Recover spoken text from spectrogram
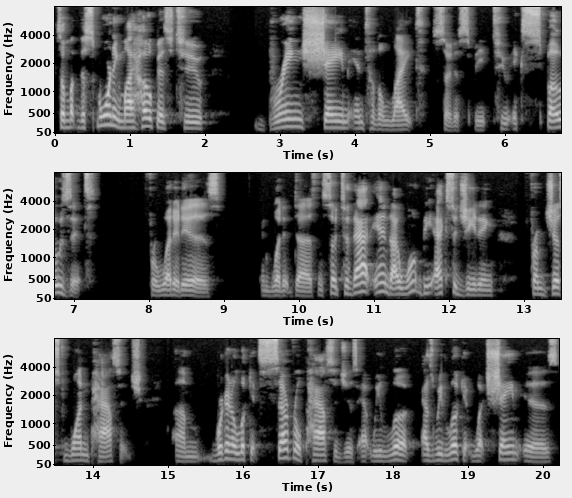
So this morning, my hope is to bring shame into the light, so to speak, to expose it for what it is and what it does. And so, to that end, I won't be exegeting from just one passage. Um, we're going to look at several passages as we look as we look at what shame is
